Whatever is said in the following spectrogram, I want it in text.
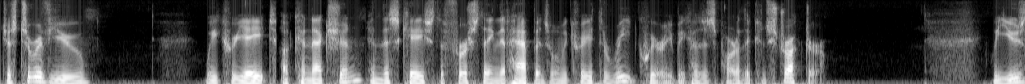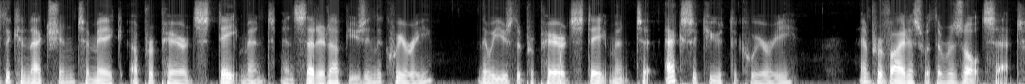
Just to review, we create a connection. In this case, the first thing that happens when we create the read query because it's part of the constructor. We use the connection to make a prepared statement and set it up using the query. Then we use the prepared statement to execute the query and provide us with a result set.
